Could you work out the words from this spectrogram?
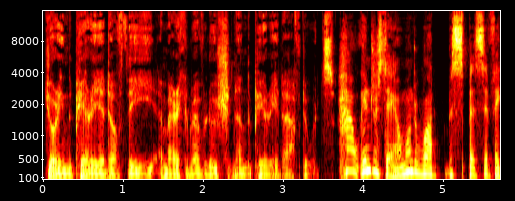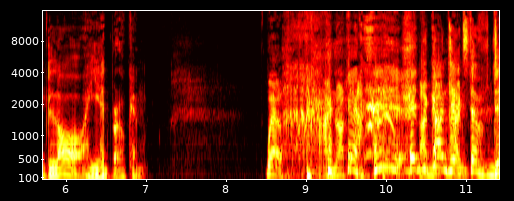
during the period of the American Revolution and the period afterwards. How interesting. I wonder what specific law he had broken. Well, I'm not. in the I'm context not, of d-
